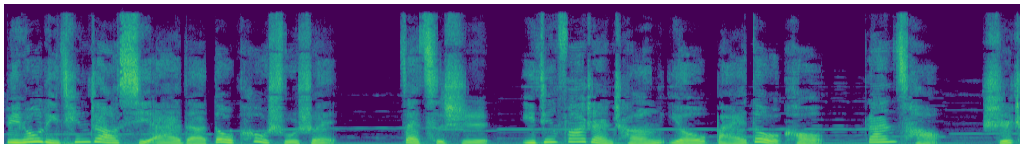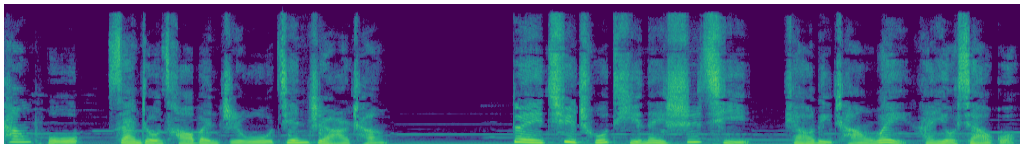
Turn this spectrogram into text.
比如李清照喜爱的豆蔻熟水，在此时已经发展成由白豆蔻、甘草、石菖蒲三种草本植物煎制而成，对去除体内湿气。调理肠胃很有效果。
